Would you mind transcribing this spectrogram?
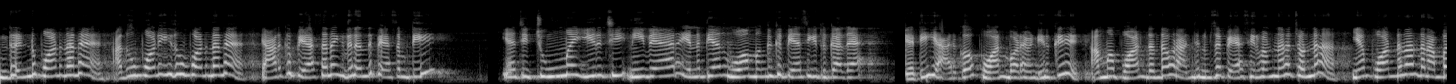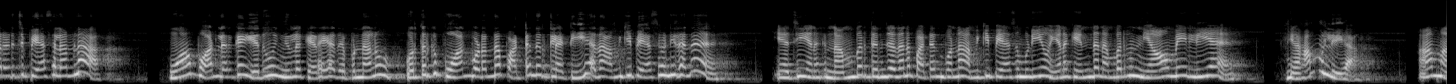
இந்த ரெண்டும் போன தானே அதுவும் போன இதுவும் போன தானே யாருக்கு பேசணும் இதுல இருந்து பேச முட்டி? ஏச்சி சும்மா இருச்சி. நீ வேற என்னத்தையாவது ஓ மங்குக்கு பேசிக்கிட்டு இருக்காத. ஏட்டி யாருக்கோ போன் போட வேண்டியிருக்கு. அம்மா போன் தந்தா ஒரு அஞ்சு நிமிஷம் பேசிடுவோம் தானே சொன்னா. ஏன் போன் தான் அந்த நம்பர் அடிச்சு பேசலாம்ல? உன் போன்ல இருக்க எதுவும் இதுல கிடையாது. எப்படினாலும் ஒருத்தருக்கு போன் போடணும்னா பட்டன் இருக்கலாட்டி அதை அமுக்கி பேச வேண்டியதானே? ஏச்சி எனக்கு நம்பர் தெரிஞ்சாதானே பட்டன் பொண்ணு அமுக்கி பேச முடியும். எனக்கு எந்த நம்பர்னு ஞாபகமே இல்லையே. ஞாபகம் இல்லையா? ஆமா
